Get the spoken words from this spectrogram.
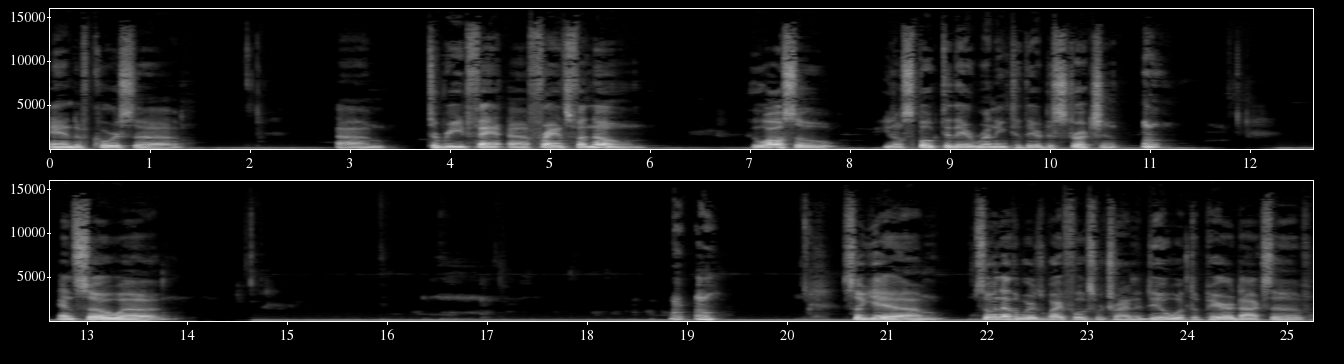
And of course, uh, um, to read uh, Frantz Fanon, who also, you know, spoke to their running to their destruction. And so, uh, so yeah, um, so in other words, white folks were trying to deal with the paradox of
